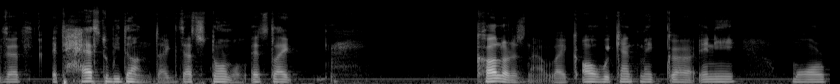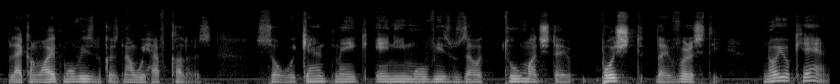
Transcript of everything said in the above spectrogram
that it has to be done like that's normal. It's like colors now like oh we can't make uh, any more black and white movies because now we have colors. So we can't make any movies without too much di- pushed diversity. No you can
